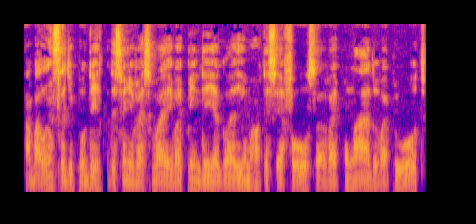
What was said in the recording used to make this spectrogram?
a balança de poder desse universo vai, vai pender agora aí, uma terceira força, vai para um lado, vai para o outro.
